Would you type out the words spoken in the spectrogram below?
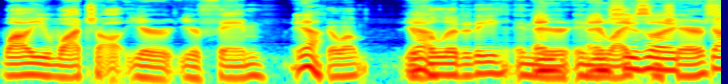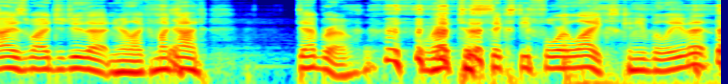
While you watch all your your fame yeah. go up, your Yeah. validity in And, your in your and likes she's and like, shares. guys, why'd you do that? And you're like, oh my god, Deborah, we're up to 64 likes. Can you believe it?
